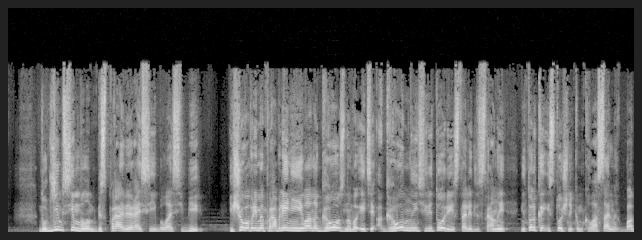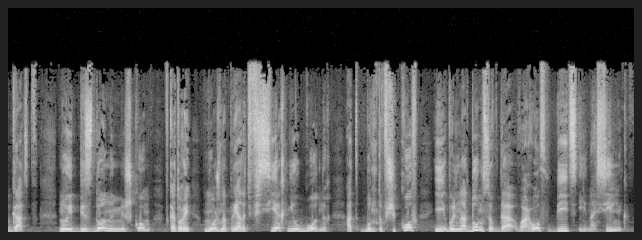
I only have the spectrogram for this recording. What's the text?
Другим символом бесправия России была Сибирь. Еще во время правления Ивана Грозного эти огромные территории стали для страны не только источником колоссальных богатств, но и бездонным мешком, в который можно прятать всех неугодных, от бунтовщиков и вольнодумцев до воров, убийц и насильников.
